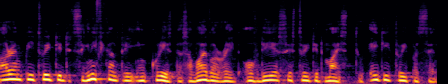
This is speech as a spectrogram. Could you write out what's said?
RNP treated significantly increased the survival rate of DSS treated mice to 83%.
